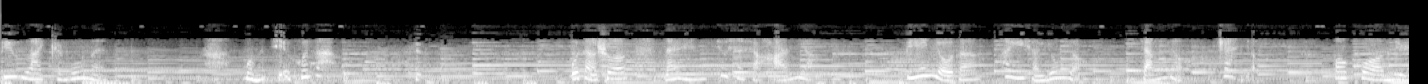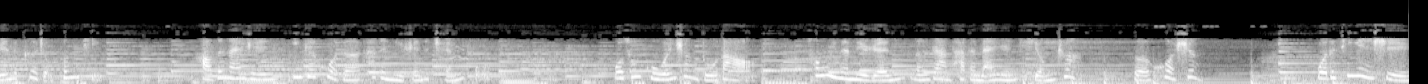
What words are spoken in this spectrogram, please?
feel like a woman。我们结婚吧。我想说，男人就像小孩一样，别人有的他也想拥有，享有，占有。包括女人的各种风情，好的男人应该获得他的女人的臣服。我从古文上读到，聪明的女人能让她的男人雄壮和获胜。我的经验是，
